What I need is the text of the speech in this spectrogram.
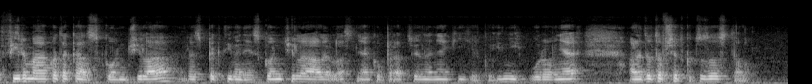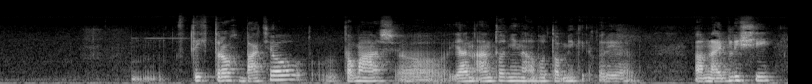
firma ako taká skončila, respektíve neskončila, ale vlastne ako pracuje na nejakých ako iných úrovniach, ale toto všetko tu zostalo tých troch baťov, Tomáš, eh, Jan Antonín alebo Tomik, ktorý je vám najbližší,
